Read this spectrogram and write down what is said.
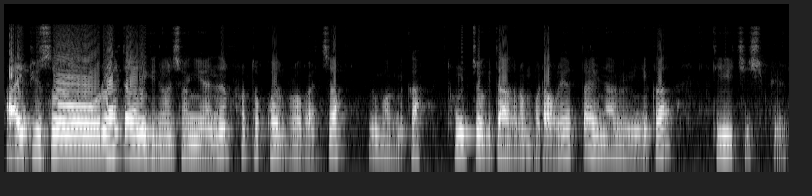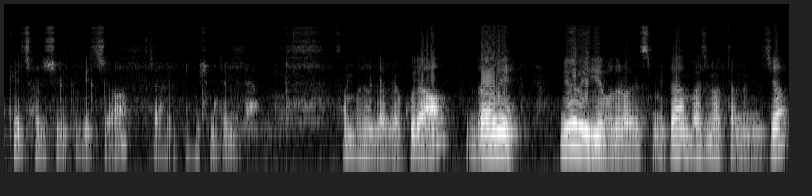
IP 주소를 할당하는 기능을 정의하는 프로토콜 물어봤죠? 이거 뭡니까? 동적이다 그럼 뭐라고 해요? 다이나믹이니까 DHCP 이렇게 찾으셔야 되겠죠? 자, 이렇게 보시면 됩니다. 3번 정답이었고요. 그 다음에 뉴미디어 보도록 하겠습니다. 마지막 단원이죠.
